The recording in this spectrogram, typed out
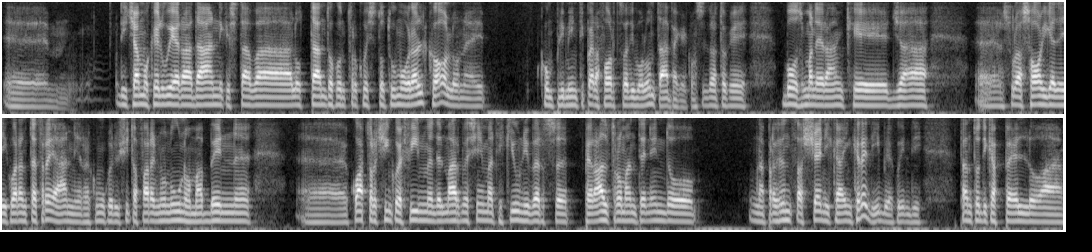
eh, diciamo che lui era da anni che stava lottando contro questo tumore al colon e complimenti per la forza di volontà perché considerato che Bosman era anche già eh, sulla soglia dei 43 anni, era comunque riuscito a fare non uno ma ben eh, 4-5 film del Marvel Cinematic Universe, peraltro mantenendo una presenza scenica incredibile, quindi tanto di cappello a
